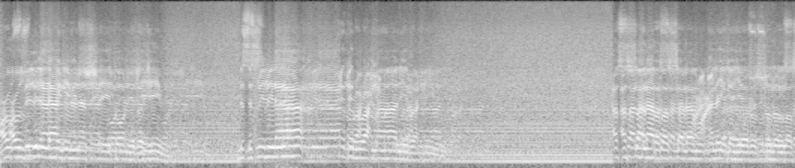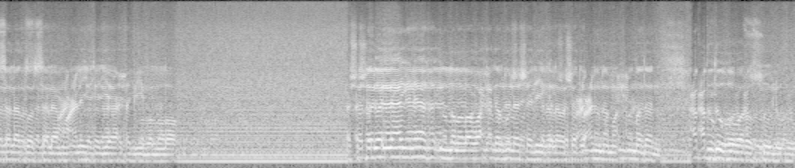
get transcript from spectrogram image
أعوذ بالله من الشيطان الرجيم. بسم الله الرحمن الرحيم. الصلاة والسلام عليك يا رسول الله. الصلاة والسلام عليك يا حبيب الله. أشهد أن لا إله إلا الله وحده لا شريك له. وأشهد أن محمدا عبده ورسوله.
